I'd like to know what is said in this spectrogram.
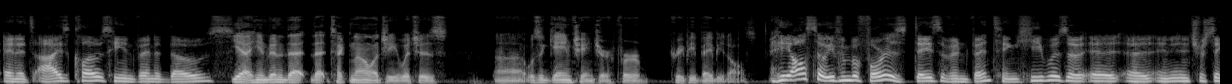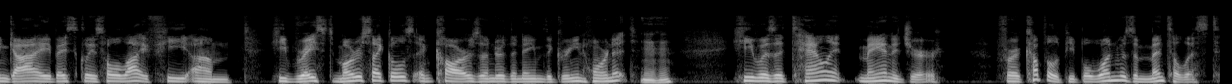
and its eyes close. He invented those. Yeah, he invented that, that technology, which is, uh, was a game changer for creepy baby dolls. He also, even before his days of inventing, he was a, a, a an interesting guy. Basically, his whole life, he um he raced motorcycles and cars under the name the Green Hornet. Mm-hmm. He was a talent manager for a couple of people. One was a mentalist.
